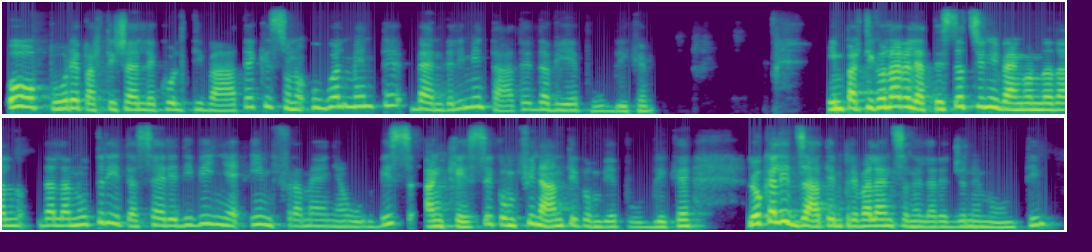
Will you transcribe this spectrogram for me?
oppure particelle coltivate che sono ugualmente ben delimitate da vie pubbliche. In particolare le attestazioni vengono dal, dalla nutrita serie di vigne inframenia urbis, anch'esse confinanti con vie pubbliche, localizzate in prevalenza nella regione Monti,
